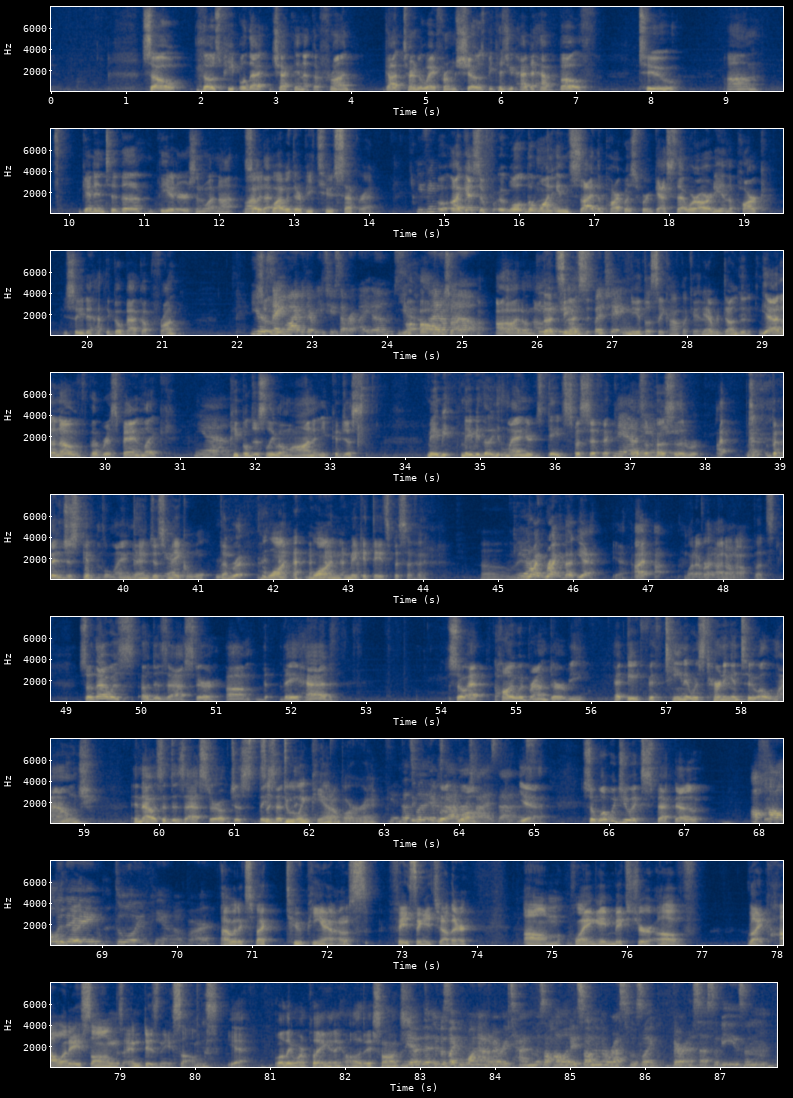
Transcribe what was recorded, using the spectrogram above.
So those people that checked in at the front got turned away from shows because you had to have both to um, get into the theaters and whatnot. Why so would that- why would there be two separate? You think? well, I guess if well, the one inside the park was for guests that were already in the park, so you didn't have to go back up front. You're so saying he- why would there be two separate items? Yeah. Oh, I don't sorry. know. Uh, I don't know. Yeah. That seems switching. needlessly complicated. Yeah, redundant. Yeah, I don't know if the wristband like Yeah. people just leave them on and you could just maybe maybe the lanyard's date specific Yeah, as opposed to the I, but then just give the lanyard. Then just Yeah. make w- them Right. one one and make it date specific. Oh man. Yeah. Right, right. That yeah, yeah. I, I Whatever. I don't I don't know. That's So that was a disaster. Um, th- they had so at Hollywood Brown Derby at eight fifteen, it was turning into a lounge, and that was a disaster of just they it's a said dueling piano bar, right? yeah. That's what it was Well, well, advertised as. Yeah. So what would you expect out of? A holiday dueling piano bar. I would expect two pianos facing each other, um, playing a mixture of like holiday songs and Disney songs. Yeah. Well, they weren't playing any holiday songs. Yeah, it was like one out of every ten was a holiday song, and the rest was like bare necessities and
